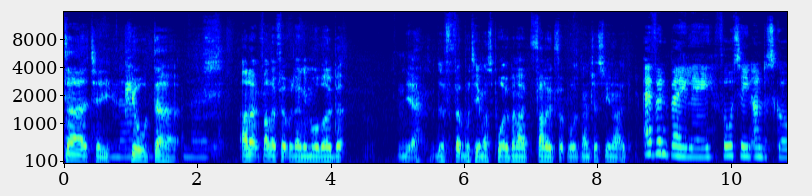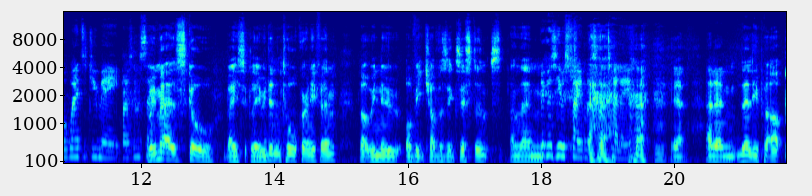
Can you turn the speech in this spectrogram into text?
dirty, No. pure dirt. No. I don't follow football anymore though, but yeah, the football team I supported when I followed football was Manchester United. Evan Bailey, 14 underscore. Where did you meet? I was going to say. We met at school, basically. We didn't talk or anything, but we knew of each other's existence. And then, Because he was famous on telly. yeah, and then Lily put up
